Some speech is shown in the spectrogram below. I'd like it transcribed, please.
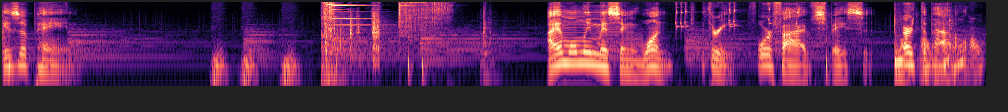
is a pain. I am only missing one, two, three, four, five spaces. Start the battle.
